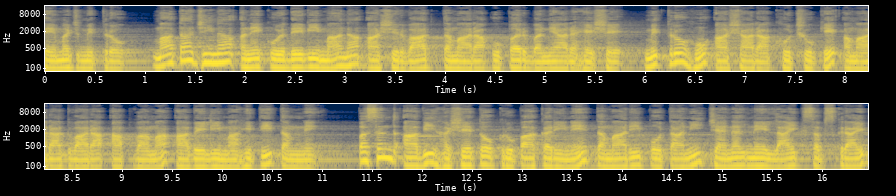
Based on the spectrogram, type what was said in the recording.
તેમજ મિત્રો, માતાજીના અને કુળદેવી માના આશીર્વાદ તમારા ઉપર બન્યા રહેશે. મિત્રો, હું આશા રાખું છું કે અમારા દ્વારા આપવામાં આવેલી માહિતી તમને પસંદ આવી હશે તો કૃપા કરીને તમારી પોતાની ચેનલને લાઇક સબસ્ક્રાઇબ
